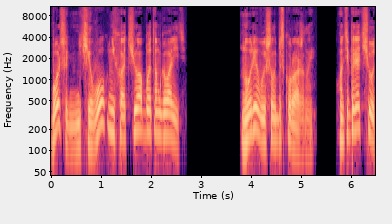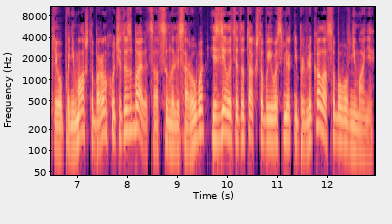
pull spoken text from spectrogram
Больше ничего не хочу об этом говорить. Нури вышел обескураженный. Он теперь отчетливо понимал, что барон хочет избавиться от сына лесоруба и сделать это так, чтобы его смерть не привлекала особого внимания.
